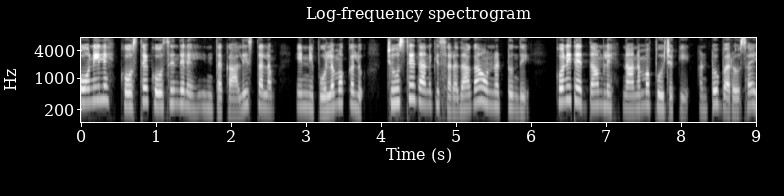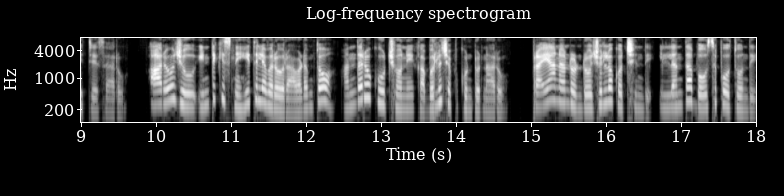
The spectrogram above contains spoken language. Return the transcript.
పోనీలే కోస్తే కోసిందిలే ఇంత ఖాళీ స్థలం ఇన్ని పూల మొక్కలు చూస్తే దానికి సరదాగా ఉన్నట్టుంది. కొని తెద్దాంలే నానమ్మ పూజకి అంటూ భరోసా ఇచ్చేశారు. ఆ రోజు ఇంటికి స్నేహితులెవరో రావడంతో అందరూ కూర్చొని కబుర్లు చెప్పుకుంటున్నారు. ప్రయాణం రెండు రోజుల్లోకొచ్చింది ఇల్లంతా బోసిపోతోంది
